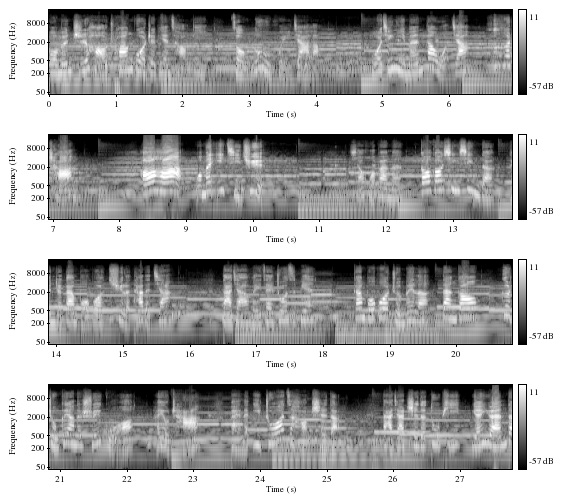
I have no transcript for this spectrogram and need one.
我们只好穿过这片草地，走路回家了。我请你们到我家。”喝喝茶，好啊好啊，我们一起去。小伙伴们高高兴兴地跟着甘伯伯去了他的家。大家围在桌子边，甘伯伯准备了蛋糕、各种各样的水果，还有茶，摆了一桌子好吃的。大家吃的肚皮圆圆的。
